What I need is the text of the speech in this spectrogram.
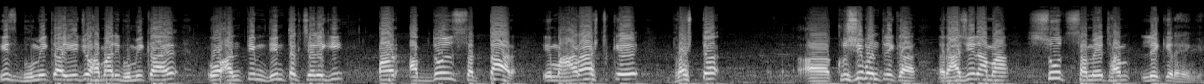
इस भूमिका ये जो हमारी भूमिका है वो अंतिम दिन तक चलेगी। और अब्दुल सत्तार ये महाराष्ट्र के भ्रष्ट कृषि मंत्री का राजीनामा सूद समेत हम लेके रहेंगे।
